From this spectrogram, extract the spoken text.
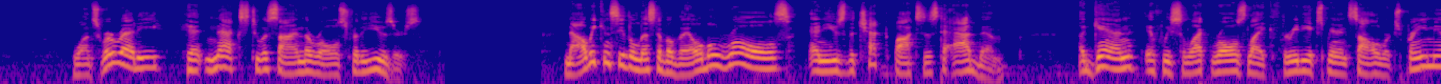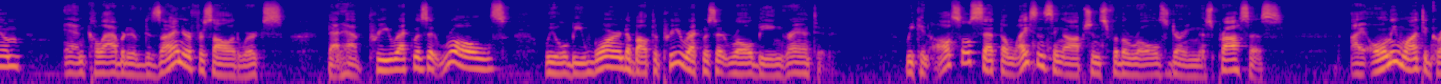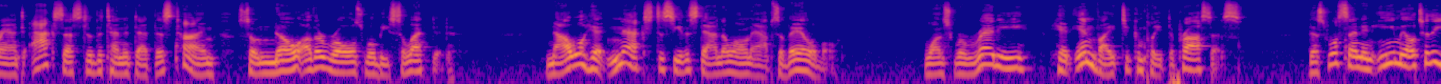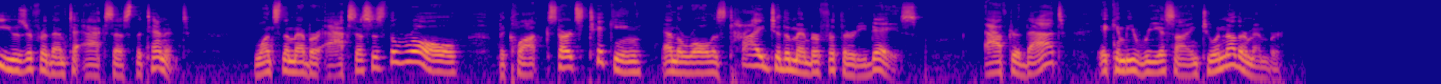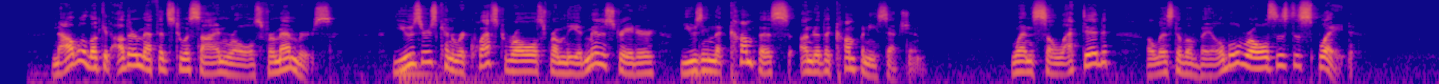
Once we're ready, hit Next to assign the roles for the users. Now we can see the list of available roles and use the check boxes to add them. Again, if we select roles like 3D Experience SOLIDWORKS Premium and Collaborative Designer for SOLIDWORKS that have prerequisite roles, we will be warned about the prerequisite role being granted. We can also set the licensing options for the roles during this process. I only want to grant access to the tenant at this time, so no other roles will be selected. Now we'll hit Next to see the standalone apps available. Once we're ready, hit Invite to complete the process. This will send an email to the user for them to access the tenant. Once the member accesses the role, the clock starts ticking and the role is tied to the member for 30 days. After that, it can be reassigned to another member. Now we'll look at other methods to assign roles for members. Users can request roles from the administrator using the compass under the Company section. When selected, a list of available roles is displayed.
